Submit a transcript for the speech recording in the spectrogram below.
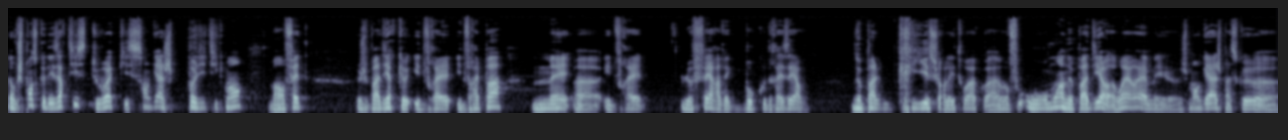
Donc je pense que des artistes, tu vois, qui s'engagent politiquement, bah en fait, je veux pas dire qu'ils devraient, ils devraient pas, mais euh, ils devraient le faire avec beaucoup de réserve. Ne pas crier sur les toits, quoi. Ou, au moins ne pas dire, ouais, ouais, mais euh, je m'engage parce que, euh,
